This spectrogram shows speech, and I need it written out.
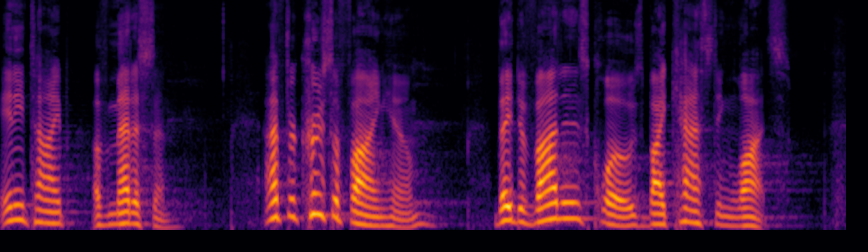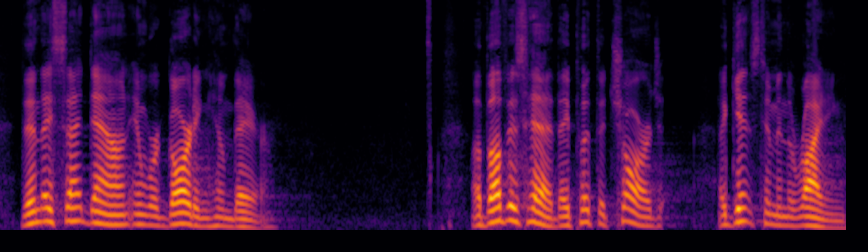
any type of medicine. After crucifying him, they divided his clothes by casting lots. Then they sat down and were guarding him there. Above his head, they put the charge against him in the writing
